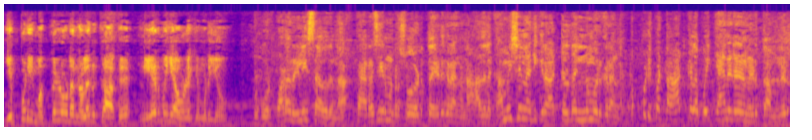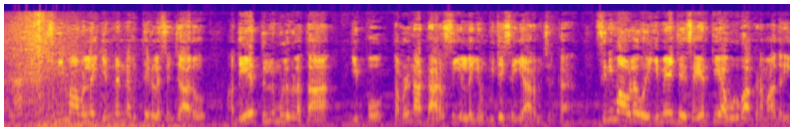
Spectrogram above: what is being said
எப்படி மக்களோட நலனுக்காக நேர்மையா உழைக்க முடியும்? இப்போ ஒரு படம் ரிலீஸ் ஆகுதுன்னா ரசிகர் மன்ற ஷோ எடுத்து எடுக்கிறாங்கன்னா அதுல கமிஷன் அடிக்கிற ஆட்கள் தான் இன்னமும் இருக்கிறாங்க. அப்படிப்பட்ட ஆட்களை போய் கேண்டிடேட் நிறுத்தாம நிறுத்தினா சினிமாவுல என்னென்ன வித்தைகளை செஞ்சாரோ அதே தில்லுமுழுகளை தான் இப்போ தமிழ்நாட்டு அரசியல்லையும் விஜய் செய்ய ஆரம்பிச்சிருக்காரு. சினிமாவுல ஒரு இமேஜை செயற்கையா உருவாக்குன மாதிரி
